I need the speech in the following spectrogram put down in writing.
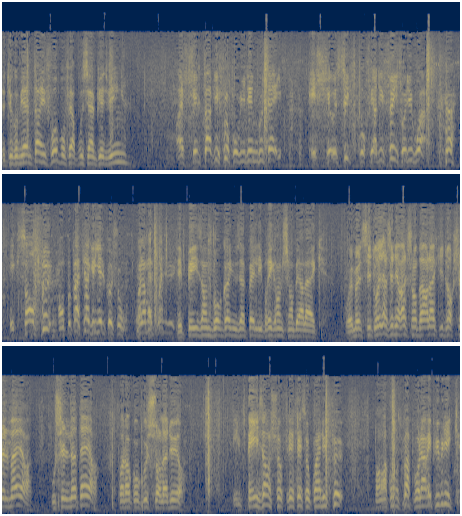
Sais-tu combien de temps il faut pour faire pousser un pied de vigne Ouais, je sais le temps qu'il faut pour vider une bouteille. Et je sais aussi que pour faire du feu, il faut du bois. Et que sans feu, on peut pas faire griller le cochon. Voilà mon point de vue. Les paysans de Bourgogne nous appellent les brigands de Chamberlac. Oui, mais le citoyen général Chambarla qui dort chez le maire ou chez le notaire pendant qu'on couche sur la dure. Et le paysan chauffe les fesses au coin du feu. Pendant qu'on se bat pour la République.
